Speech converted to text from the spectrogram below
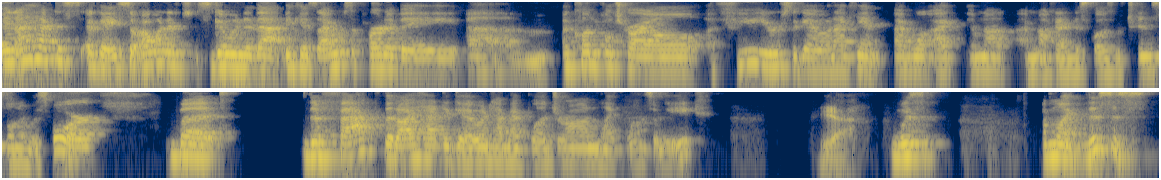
and I have to. Okay, so I want to just go into that because I was a part of a um, a clinical trial a few years ago, and I can't. I won't. I, I'm not. I'm not going to disclose which insulin it was for, but the fact that I had to go and have my blood drawn like once a week yeah. Was. I'm like, this is,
